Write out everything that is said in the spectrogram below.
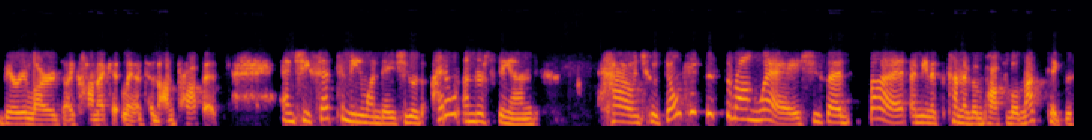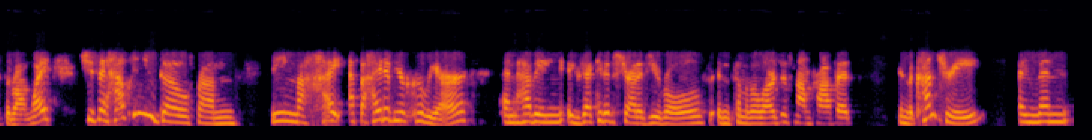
very large, iconic Atlanta nonprofits. And she said to me one day, she goes, I don't understand how, and she goes, don't take this the wrong way. She said, but I mean, it's kind of impossible not to take this the wrong way. She said, how can you go from being the height at the height of your career and having executive strategy roles in some of the largest nonprofits in the country and then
